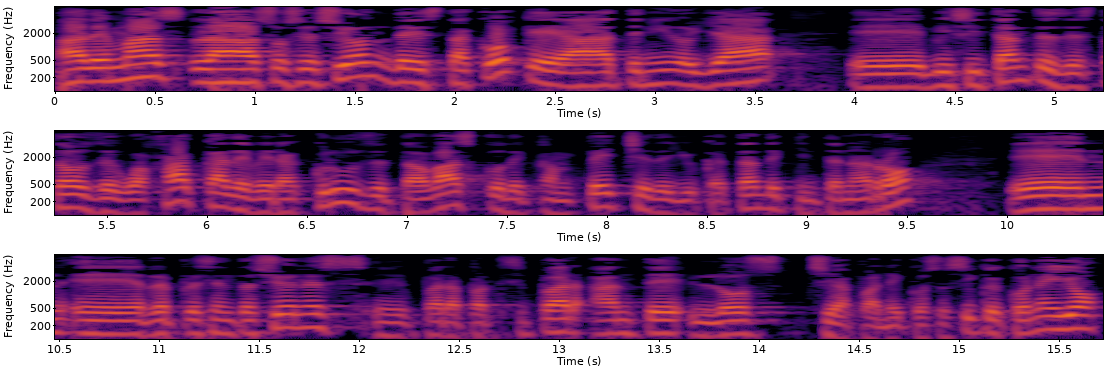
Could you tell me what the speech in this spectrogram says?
Además, la asociación destacó que ha tenido ya eh, visitantes de estados de Oaxaca, de Veracruz, de Tabasco, de Campeche, de Yucatán, de Quintana Roo, en eh, representaciones eh, para participar ante los chiapanecos. Así que con ello,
